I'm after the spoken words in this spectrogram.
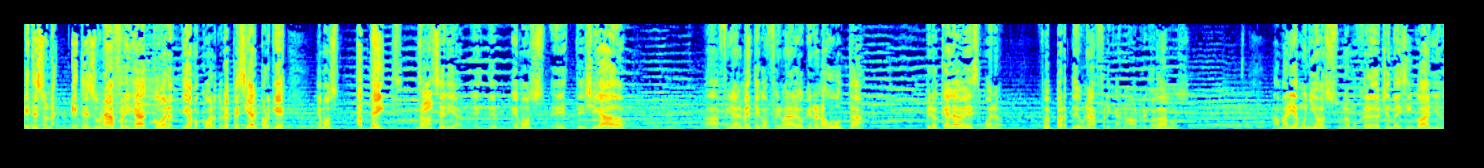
este es un, este es un África, cober- digamos, cobertura especial porque digamos, update, ¿no? Sí. Sería, este, hemos este, llegado a finalmente confirmar algo que no nos gusta, pero que a la vez, bueno, fue parte de un África, ¿no? Recordamos a María Muñoz, una mujer de 85 años,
